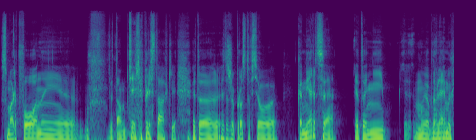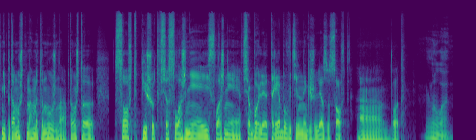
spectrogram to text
смартфоны, там, телеприставки, это, это же просто все коммерция, это не мы обновляем их не потому, что нам это нужно, а потому что софт пишут все сложнее и сложнее, все более требовательный к железу софт. А, вот. Ну ладно,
